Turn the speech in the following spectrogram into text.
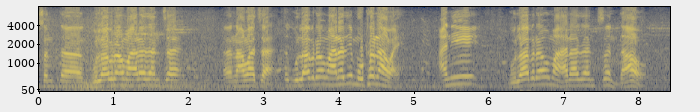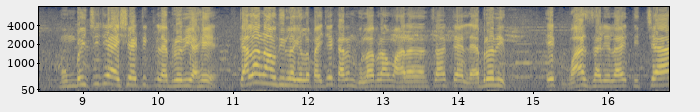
संत गुलाबराव महाराजांचा नावाचा. तर गुलाबराव महाराज हे मोठं नाव आहे. आणि गुलाबराव महाराजांचं नाव मुंबईची जी आशियाटिक लायब्ररी आहे त्याला नाव दिलं गेलं पाहिजे. कारण गुलाबराव महाराजांचा त्या लायब्ररीत एक वास झालेला आहे. तिच्या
